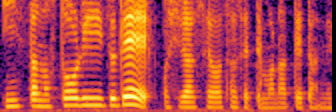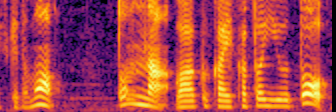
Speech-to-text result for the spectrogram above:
インスタのストーリーズでお知らせをさせてもらってたんですけどもどんなワーク会かというと,、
